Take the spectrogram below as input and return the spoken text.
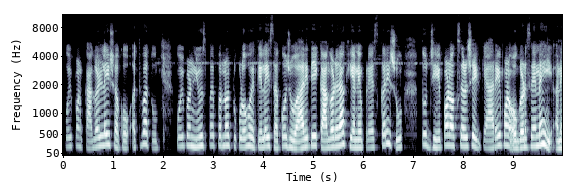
કોઈ પણ કાગળ લઈ શકો અથવા તો કોઈ પણ ન્યૂઝપેપરનો ટુકડો હોય તે લઈ શકો. જો આ રીતે કાગળ રાખી અને પ્રેસ કરીશું તો જે પણ અક્ષર છે ક્યારેય પણ ઓગળશે નહીં અને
